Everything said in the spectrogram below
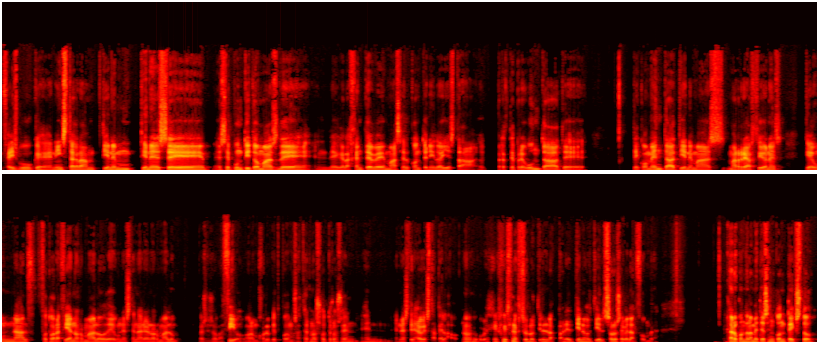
Facebook, en Instagram, tiene, tiene ese, ese, puntito más de, de, que la gente ve más el contenido y está, te pregunta, te, te comenta, tiene más, más reacciones que una fotografía normal o de un escenario normal, pues eso, vacío. A lo mejor lo que podemos hacer nosotros en, en, en escenario que está pelado, ¿no? Solo tiene las paredes, tiene, solo se ve la alfombra. Claro, cuando la metes en contexto,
